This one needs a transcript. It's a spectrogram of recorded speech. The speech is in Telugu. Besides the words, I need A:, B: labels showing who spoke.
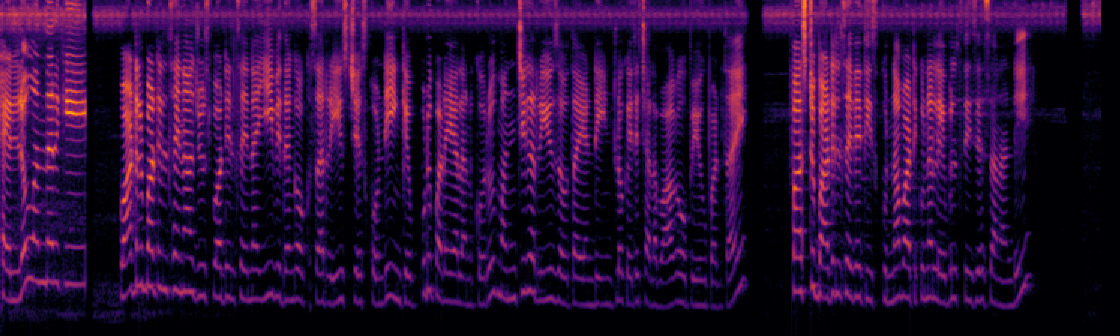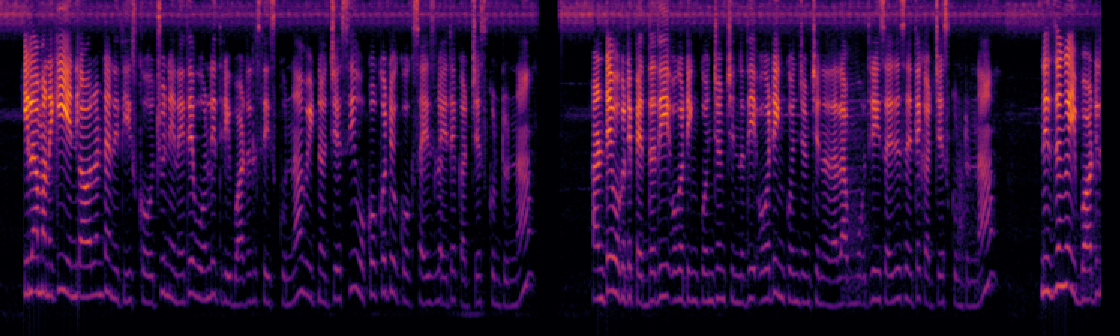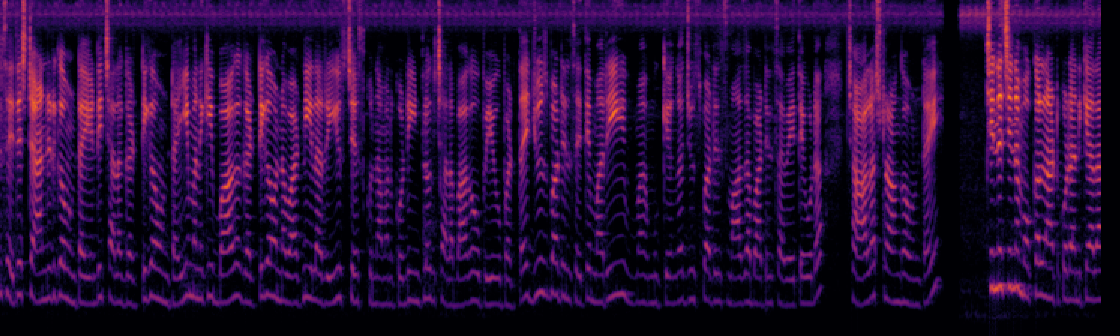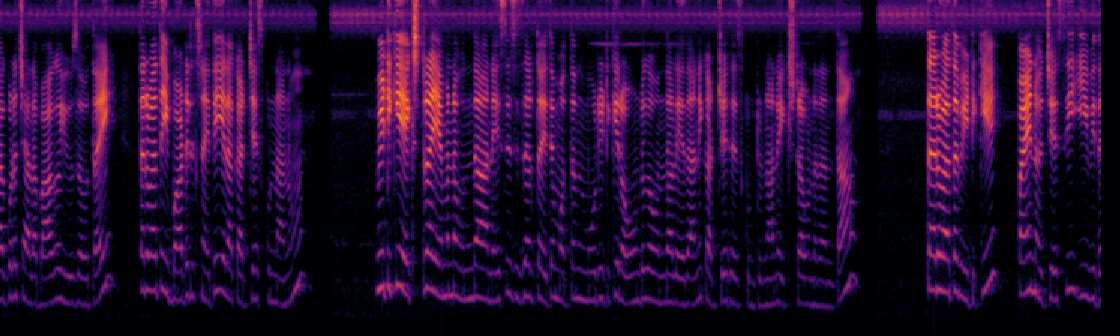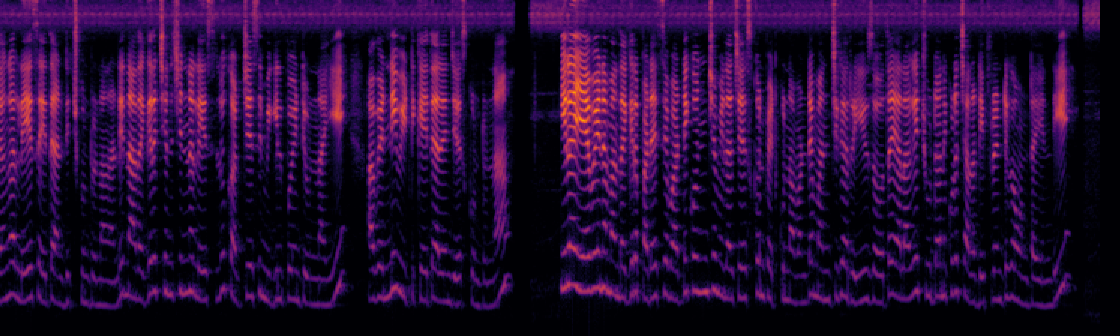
A: హలో అందరికీ. వాటర్ బాటిల్స్ అయినా జ్యూస్ బాటిల్స్ అయినా ఈ విధంగా ఒకసారి రీయూజ్ చేసుకోండి. ఇంకెప్పుడు పడేయాలనుకోరు. మంచిగా రీయూజ్ అవుతాయండి. ఇంట్లోకి అయితే చాలా బాగా ఉపయోగపడతాయి. ఫస్ట్ బాటిల్స్ అయితే తీసుకున్నా వాటికి ఉన్న లేబుల్స్ తీసేసానండి. ఇలా మనకి ఎన్ని కావాలంటే అన్ని తీసుకోవచ్చు. నేనైతే ఓన్లీ త్రీ బాటిల్స్ తీసుకున్నా. వీటిని వచ్చేసి ఒక్కొక్కటి ఒక్కొక్క సైజులో అయితే కట్ చేసుకుంటున్నా. అంటే ఒకటి పెద్దది ఒకటి ఇంకొంచెం చిన్నది ఒకటి ఇంకొంచెం చిన్నది. అలా త్రీ సైజెస్ అయితే కట్ చేసుకుంటున్నా. నిజంగా ఈ బాటిల్స్ అయితే స్టాండర్డ్గా ఉంటాయండి. చాలా గట్టిగా ఉంటాయి. మనకి బాగా గట్టిగా ఉన్న వాటిని ఇలా రీయూస్ చేసుకున్నాం అనుకోండి ఇంట్లోకి చాలా బాగా ఉపయోగపడతాయి. జ్యూస్ బాటిల్స్ అయితే మరీ మ- ముఖ్యంగా జ్యూస్ బాటిల్స్ మాజా బాటిల్స్ అవి అయితే కూడా చాలా స్ట్రాంగ్గా ఉంటాయి. చిన్న చిన్న మొక్కలు నాటుకోవడానికి అలా కూడా చాలా బాగా యూజ్ అవుతాయి. తర్వాత ఈ బాటిల్స్ని అయితే ఇలా కట్ చేసుకున్నాను. వీటికి ఎక్స్ట్రా ఏమైనా ఉందా అనేసి సిజర్తో అయితే మొత్తం మూడిటికి రౌండ్గా ఉందా లేదా అని కట్ చేసేసుకుంటున్నాను ఎక్స్ట్రా ఉన్నదంతా. తర్వాత వీటికి పైన వచ్చేసి ఈ విధంగా లేస్ అయితే అంటించుకుంటున్నానండి. నా దగ్గర చిన్న చిన్న లేసులు కట్ చేసి మిగిలిపోయింటి ఉన్నాయి. అవన్నీ వీటికైతే అరేంజ్ చేసుకుంటున్నా. ఇలా ఏవైనా మన దగ్గర పడేసే వాటిని కొంచెం ఇలా చేసుకొని పెట్టుకున్నామంటే మంచిగా రీయూజ్ అవుతాయి. అలాగే చూడడానికి కూడా చాలా డిఫరెంట్గా ఉంటాయండి.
